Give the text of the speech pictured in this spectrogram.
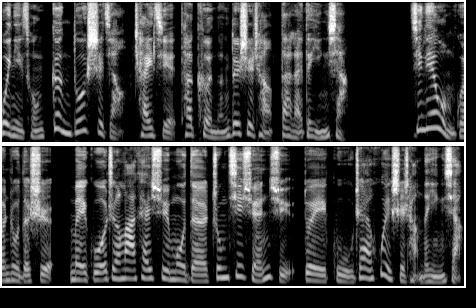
为你从更多视角拆解它可能对市场带来的影响。今天我们关注的是美国正拉开序幕的中期选举对股债汇市场的影响。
